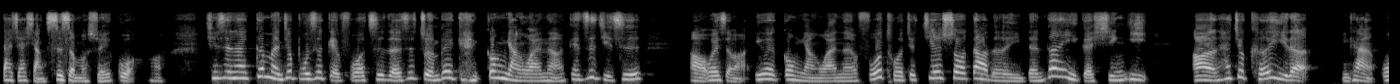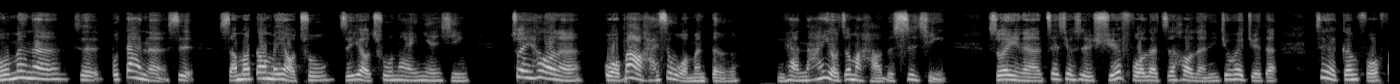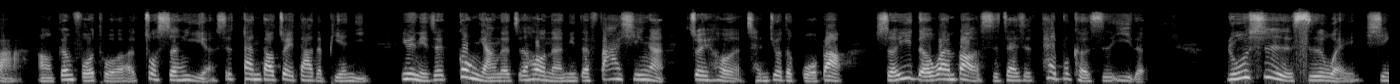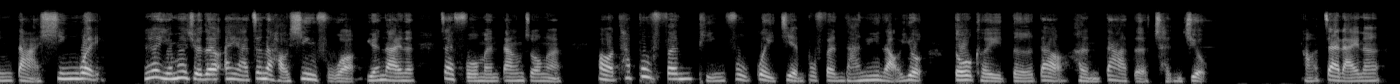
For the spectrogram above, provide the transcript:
大家想吃什么水果啊。其实呢，根本就不是给佛吃的，是准备给供养完了，给自己吃啊。为什么？因为供养完呢，佛陀就接受到了你的那一个心意啊，他就可以了。你看，我们呢是不但呢是什么都没有出，只有出那一念心，最后呢。果报还是我们得，你看哪有这么好的事情？所以呢，这就是学佛了之后呢，你就会觉得这个跟佛法啊，跟佛陀做生意啊，是占到最大的便宜。因为你这供养了之后呢，你的发心啊，最后成就的果报，舍一得万报，实在是太不可思议了。如是思维，心大欣慰。你说有没有觉得，哎呀，真的好幸福哦？原来呢，在佛门当中啊。哦，他不分贫富贵贱，不分男女老幼，都可以得到很大的成就。好，再来呢，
